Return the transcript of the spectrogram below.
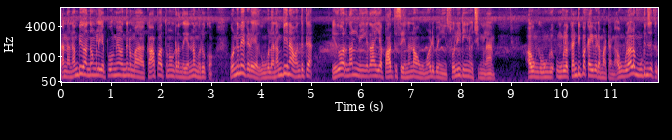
தன்னை நம்பி வந்தவங்களை எப்போவுமே வந்து நம்ம காப்பாற்றணுன்ற அந்த எண்ணம் இருக்கும். ஒன்றுமே கிடையாது. உங்களை நம்பி நான் வந்துட்டேன். எதுவாக இருந்தாலும் நீங்கள் தான் ஐயா பார்த்து செய்யணும்னு அவங்க முன்னாடி போய் நீங்கள் சொல்லிட்டீங்கன்னு வச்சுங்களேன் அவங்க உங்க உங்களை கண்டிப்பாக கைவிட மாட்டாங்க. அவங்களால முடிஞ்சது.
